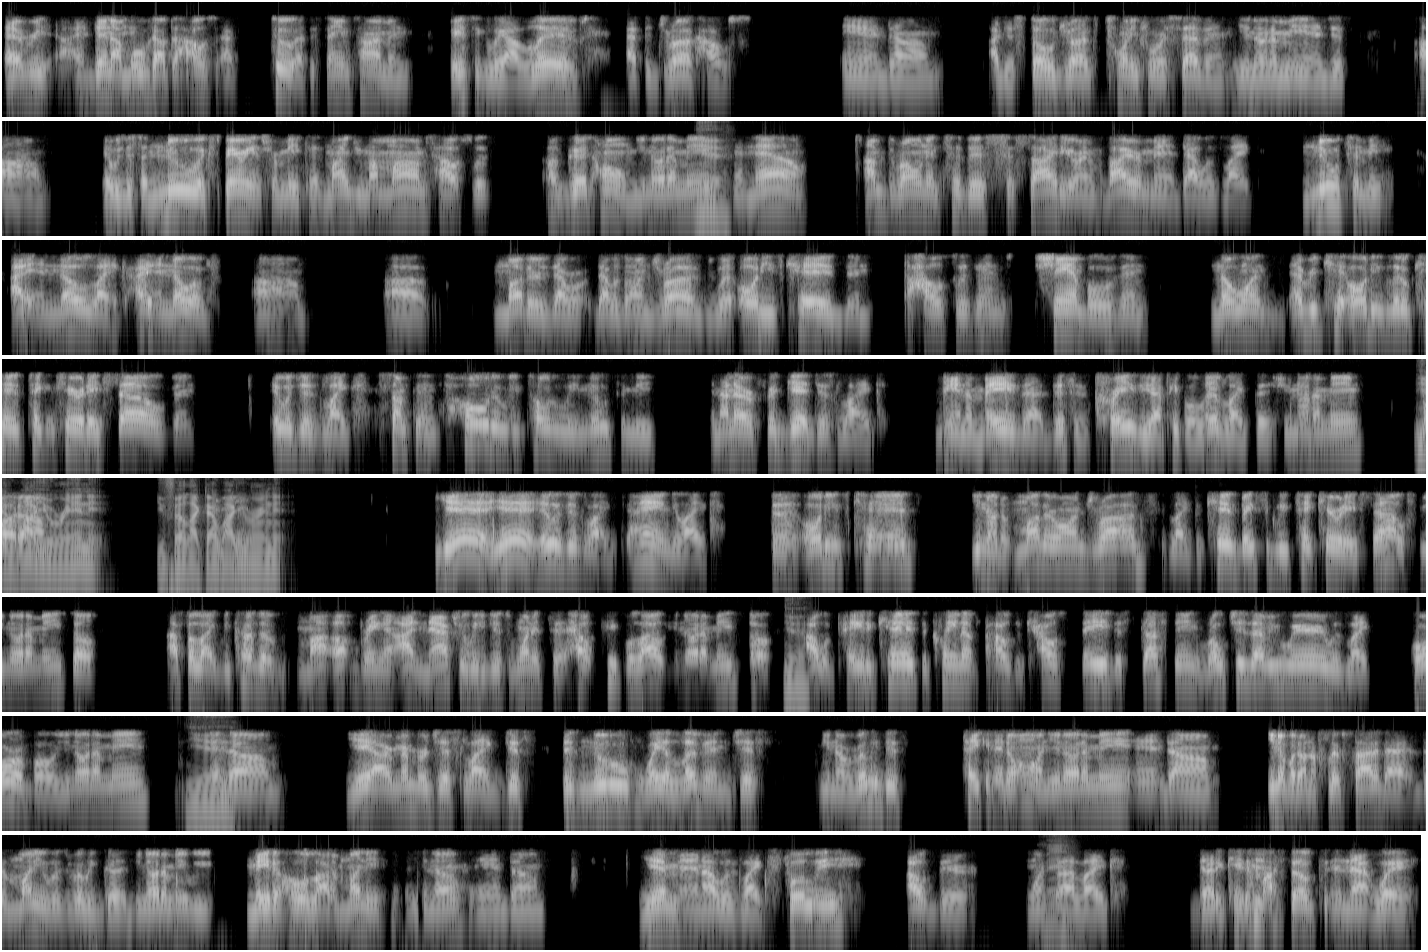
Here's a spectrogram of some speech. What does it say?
every, and then I moved out the house at too at the same time, and basically I lived at the drug house, and um, I just stole drugs twenty four seven. You know what I mean? And just um, it was just a new experience for me because, mind you, my mom's house was a good home. You know what I mean? Yeah. And now I'm thrown into this society or environment that was like new to me. I didn't know like I didn't know of um uh, mothers that were that was on drugs with all these kids, and the house was in shambles, and no one, every kid, all these little kids taking care of themselves, and it was just like something totally, totally new to me, and I never forget just like being amazed that this is crazy that people live like this. You know what I mean? Yeah. But, while um, you were in it, you felt like that while you mm-hmm. were in it. Yeah, yeah. It was just like, dang, like the all these kids, you know, the mother on drugs, like the kids basically take care of themselves, you know what I mean? So I feel like because of my upbringing, I naturally just wanted to help people out, you know what I mean? So yeah. I would pay the kids to clean up the house. The house stayed disgusting, roaches everywhere. It was like horrible, you know what I mean? Yeah. And um yeah, I remember just like just this new way of living just you know really just taking it on you know what i mean? And um you know but on the flip side of that the money was really good you know what i mean? We made a whole lot of money you know? And um yeah man i was like fully out there once man. i like dedicated myself in that way.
